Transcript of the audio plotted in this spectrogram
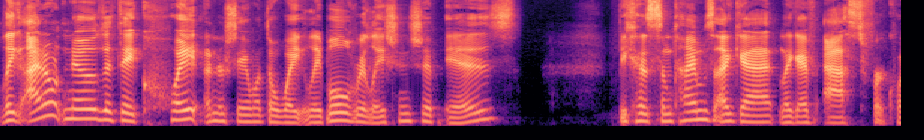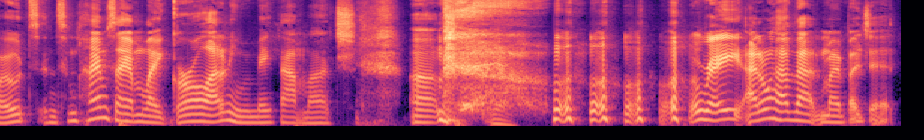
like I don't know that they quite understand what the white label relationship is because sometimes I get like I've asked for quotes, and sometimes I am like, "Girl, I don't even make that much." Um, right? I don't have that in my budget,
